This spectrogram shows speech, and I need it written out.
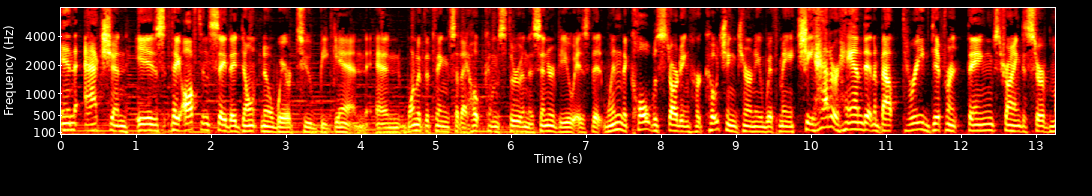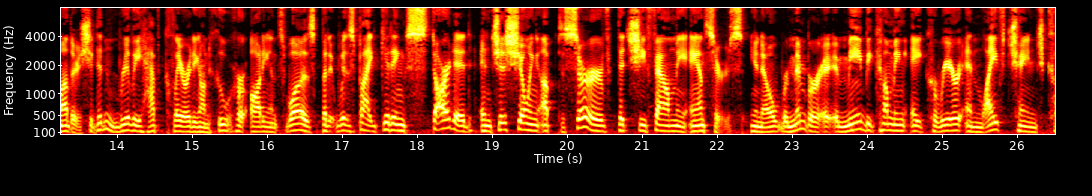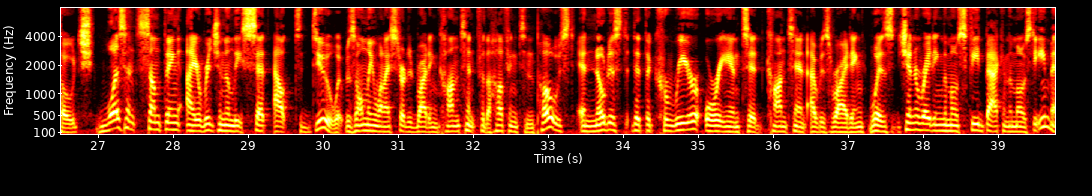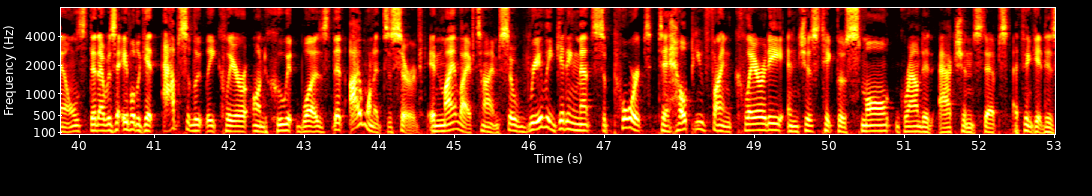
inaction is they often say they don't know where to begin. And one of the things that I hope comes through in this interview is that when Nicole was starting her coaching journey with me, she had her hand in about three different things trying to serve mothers. She didn't really have clarity on who her audience was, but it was by getting started and just showing up to serve that she found the answers. You know, remember Uh, me becoming a career and life change coach wasn't something I originally set out to do. It was only when I started writing content for the Huffington Post and noticed that the career oriented content I was writing was generating the most feedback and the most emails that I was able to get absolutely clear on who it was that I wanted to serve in my lifetime. So, really getting that support to help you find clarity and just take those small, grounded action steps, I think it is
